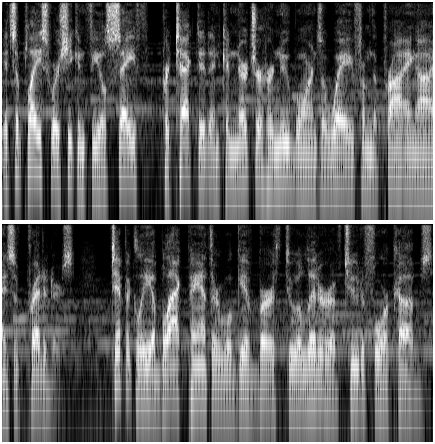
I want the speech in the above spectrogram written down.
It's a place where she can feel safe, protected, and can nurture her newborns away from the prying eyes of predators. Typically, a black panther will give birth to a litter of two to four cubs.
